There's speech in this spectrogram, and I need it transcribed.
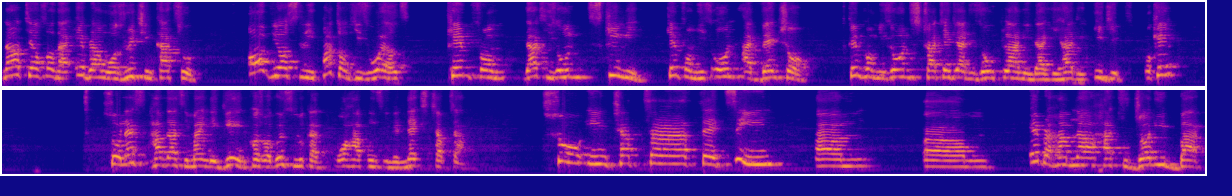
now tells us that Abraham was rich in cattle. Obviously, part of his wealth came from that his own scheming, came from his own adventure, came from his own strategy and his own planning that he had in Egypt. Okay? So let's have that in mind again because we're going to look at what happens in the next chapter. So in chapter 13, um, um, Abraham now had to journey back.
